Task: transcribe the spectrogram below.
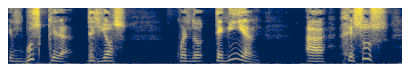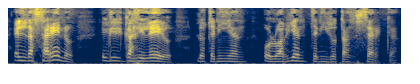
en búsqueda de Dios, cuando tenían a Jesús el Nazareno, el Galileo, lo tenían o lo habían tenido tan cerca.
